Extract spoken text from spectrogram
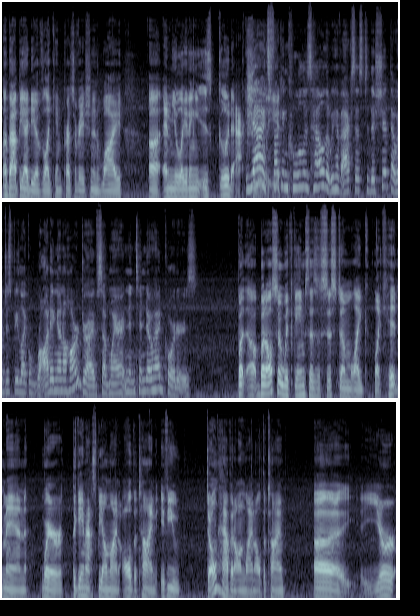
about the idea of like game preservation and why uh, emulating is good. Actually, yeah, it's fucking cool as hell that we have access to this shit that would just be like rotting on a hard drive somewhere at Nintendo headquarters. But uh, but also with games as a system like like Hitman, where the game has to be online all the time. If you don't have it online all the time, uh, you're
